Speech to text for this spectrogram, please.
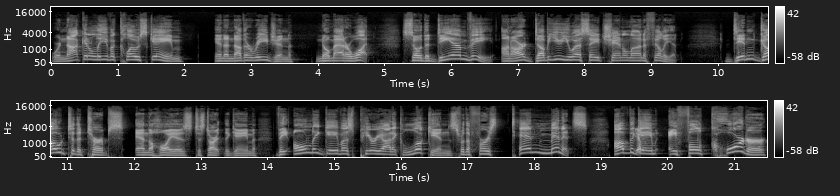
we're not going to leave a close game in another region no matter what. So the DMV on our WUSA Channel 9 affiliate didn't go to the Terps and the Hoyas to start the game. They only gave us periodic look ins for the first 10 minutes of the Yep. game, a full quarter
